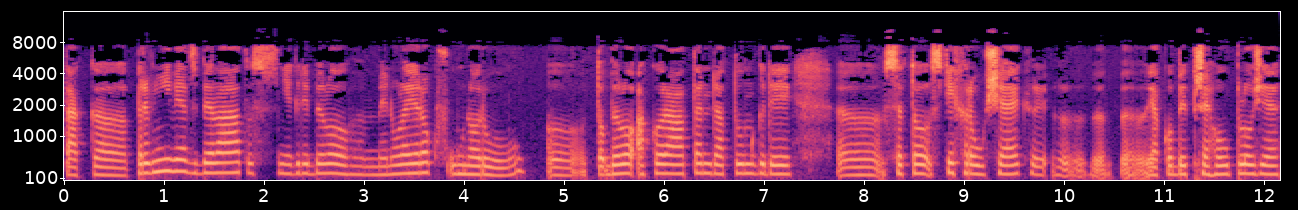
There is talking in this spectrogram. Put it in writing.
Tak eh, první věc byla, to někdy bylo minulý rok v únoru, eh, to bylo akorát ten datum, kdy eh, se to z těch roušek jakoby přehouplo, že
